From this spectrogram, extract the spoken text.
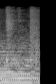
you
